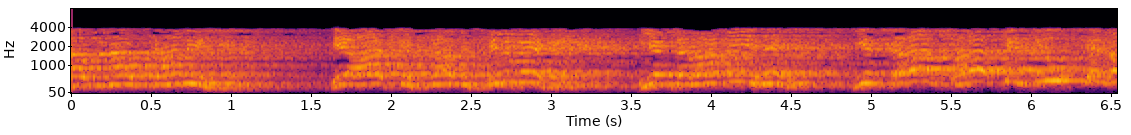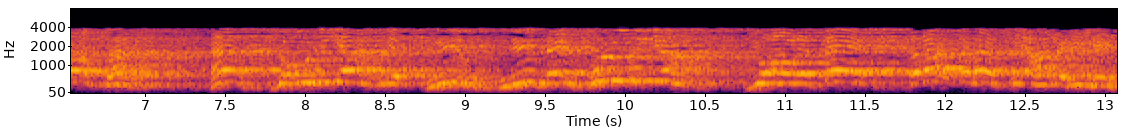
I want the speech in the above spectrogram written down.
نبناس ہیں یہ آج اسلامی فلمیں ہیں۔ یہ ڈرامے ہیں۔ یہ طرح طرح کے نیوز کے نام پر جو جو عورتیں طرح طرح سے آ رہی ہیں۔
